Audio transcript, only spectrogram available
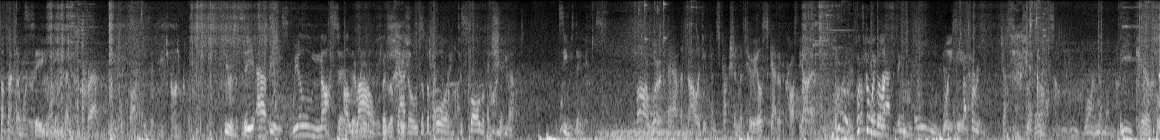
Sometimes I wonder if that's crap music boxes at each enclave. Here in the city, the Abbey will not allow the shadows of the void to fall upon you. Out. It seems dangerous. Far worse to have the knowledge and construction materials scattered across the island. What's going on? Pain Wait here. suffering. Just check on Even one among us. Be careful.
